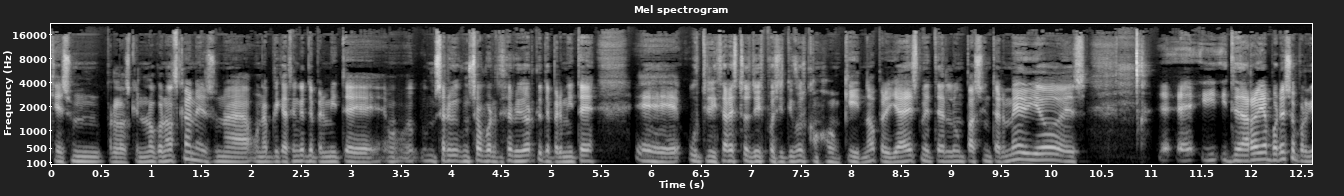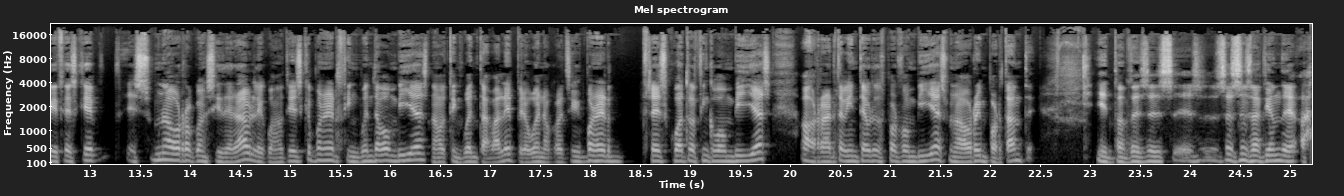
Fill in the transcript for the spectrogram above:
que es un, para los que no lo conozcan, es una, una aplicación que te permite, un, un, software de servidor que te permite eh, utilizar estos dispositivos con HomeKit, ¿no? Pero ya es meterle un paso intermedio, es eh, y, y, te da rabia por eso, porque dices que es un ahorro considerable. Cuando tienes que poner 50 bombillas, no 50, ¿vale? Pero bueno, cuando tienes que poner 3, 4, 5 bombillas, ahorrarte 20 euros por bombilla es un ahorro importante. Y entonces es, es esa sensación de, ah,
